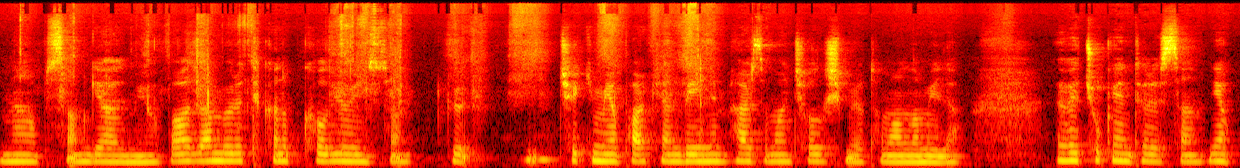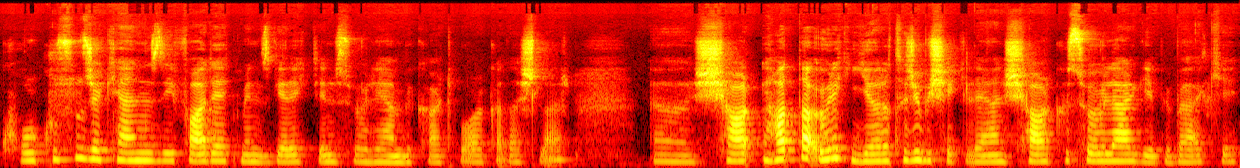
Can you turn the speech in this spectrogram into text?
Ne yapsam gelmiyor. Bazen böyle tıkanıp kalıyor insan. Çekim yaparken beynim her zaman çalışmıyor tam anlamıyla. Evet çok enteresan. Ya korkusuzca kendinizi ifade etmeniz gerektiğini söyleyen bir kart bu arkadaşlar. Ee, şark, hatta öyle ki yaratıcı bir şekilde yani şarkı söyler gibi belki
